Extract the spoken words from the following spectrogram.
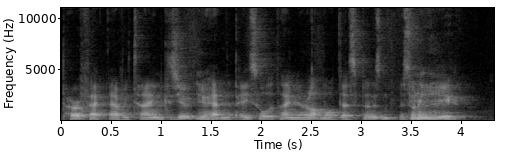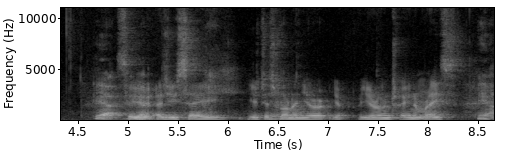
perfect every time because you're, you're hitting the pace all the time. You're a lot more disciplined. It's- only you. Yeah. So yeah. as you say, you're just running your, your your own training race, yeah.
